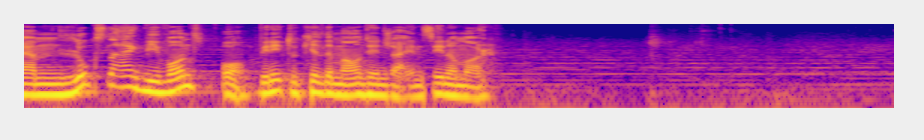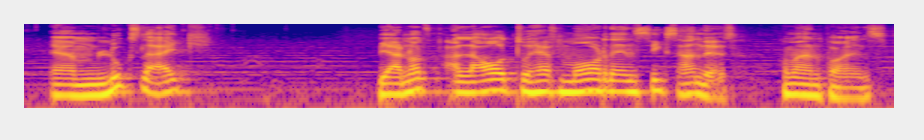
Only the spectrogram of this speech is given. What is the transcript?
Um, looks like we want... Oh, we need to kill the mountain giant. Say no more. Um, looks like we are not allowed to have more than 600 command points.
